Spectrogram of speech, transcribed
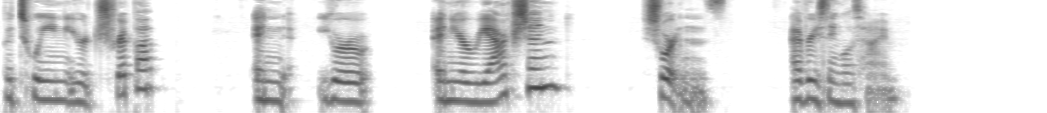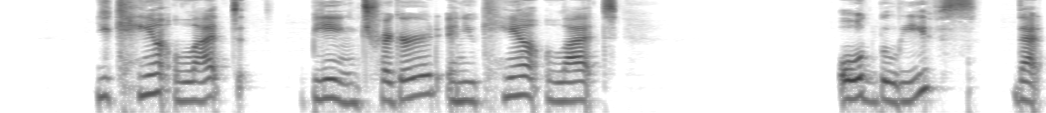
between your trip up and your and your reaction shortens every single time. You can't let being triggered and you can't let old beliefs that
